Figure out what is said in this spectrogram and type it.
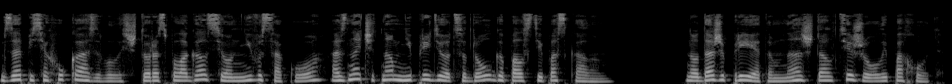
В записях указывалось, что располагался он невысоко, а значит, нам не придется долго ползти по скалам но даже при этом нас ждал тяжелый поход.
